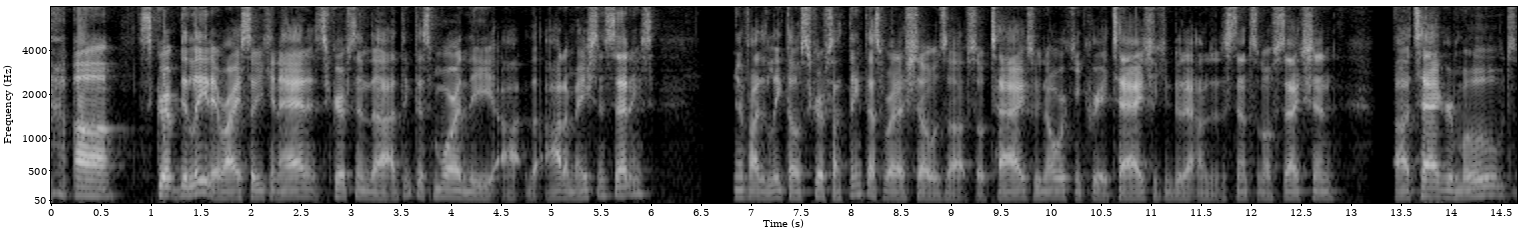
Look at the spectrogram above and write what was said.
uh, script deleted, right? So you can add scripts in the, I think that's more in the, uh, the automation settings. If I delete those scripts, I think that's where that shows up. So tags, we know we can create tags. You can do that under the Sentinel section. Uh, tag removed,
